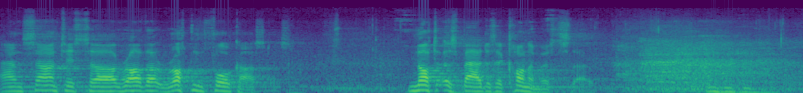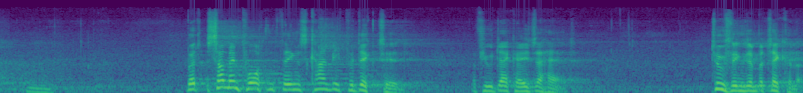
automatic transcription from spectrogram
and scientists are rather rotten forecasters. Not as bad as economists, though. But some important things can be predicted a few decades ahead. Two things in particular.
